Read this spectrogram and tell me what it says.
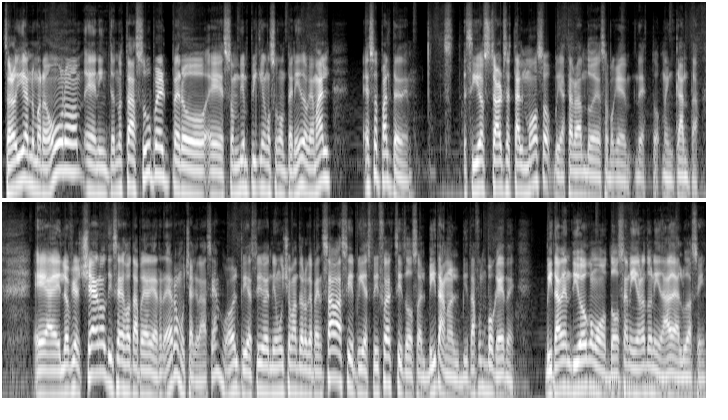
Solo el número uno, eh, Nintendo está súper, pero eh, son bien piquen con su contenido, qué mal. Eso es parte de. Sea of Stars está hermoso. Voy a estar hablando de eso porque de esto me encanta. Eh, I love your channel, dice JP Guerrero. Muchas gracias. el PSP vendió mucho más de lo que pensaba. Sí, el PSP fue exitoso. El Vita no, el Vita fue un boquete. Vita vendió como 12 millones de unidades, algo así.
